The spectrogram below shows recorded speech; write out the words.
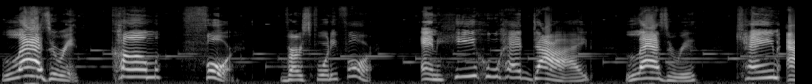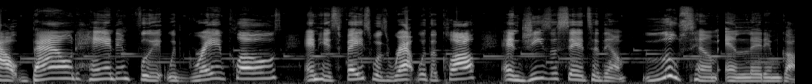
Lazarus, come forth. Verse 44, And he who had died, Lazarus, came out bound hand and foot with grave clothes, and his face was wrapped with a cloth. And Jesus said to them, Loose him and let him go.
